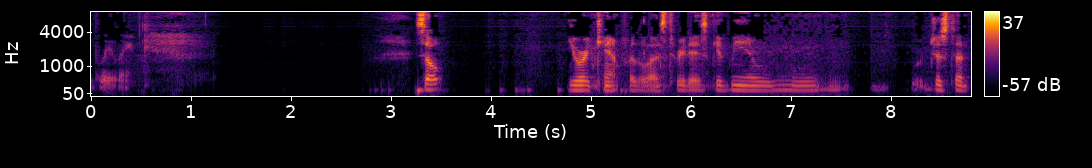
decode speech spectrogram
Completely." So you were at camp for the last three days. Give me a just an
